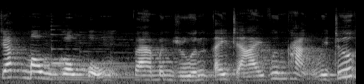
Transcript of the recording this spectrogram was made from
chắc mông gồng bụng và mình rướn tay trái vươn thẳng về trước.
